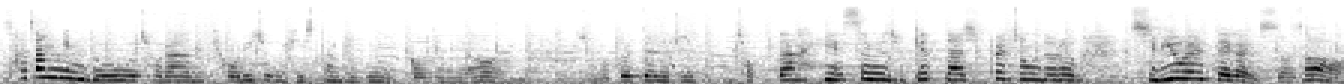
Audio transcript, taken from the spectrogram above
사장님도 저랑 결이 좀 비슷한 부분이 있거든요. 좀 어떨 때는 좀 적당히 했으면 좋겠다 싶을 정도로 집요할 때가 있어서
